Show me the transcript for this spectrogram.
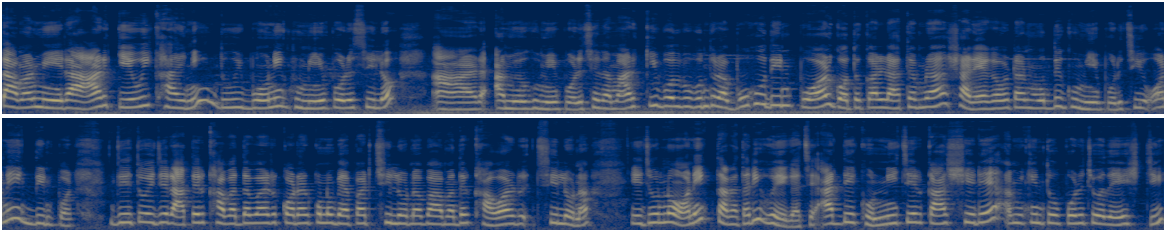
তা আমার মেয়েরা আর কেউই খায়নি। দুই বোনই ঘুমিয়ে পড়েছিল আর আমিও ঘুমিয়ে পড়েছিলাম। আর কি বলব বন্ধুরা, বহুদিন পর গতকাল রাতে আমরা সাড়ে এগারোটার মধ্যে ঘুমিয়ে পড়েছি, অনেক দিন পর। যেহেতু ওই যে রাতের খাবার দাবার করার কোনো ব্যাপার ছিল না বা আমাদের খাওয়ার ছিল না এজন্য অনেক তাড়াতাড়ি হয়ে গেছে। আর দেখুন, নিচের কাজ সেরে আমি কিন্তু ওপরে চলে এসেছি।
